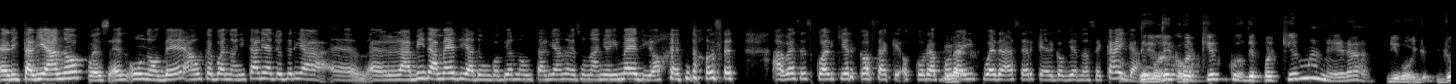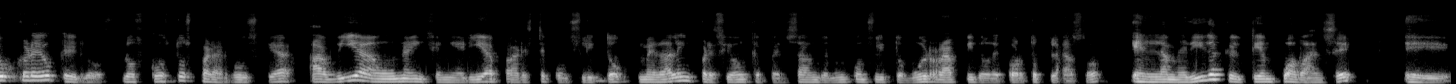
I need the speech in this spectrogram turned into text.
el italiano, pues es uno de, aunque bueno, en Italia yo diría, eh, la vida media de un gobierno italiano es un año y medio, entonces a veces cualquier cosa que ocurra por ahí puede hacer que el gobierno se caiga. De, de cualquier, de cualquier manera, digo, yo, yo creo que los, los costos para Rusia, había una ingeniería para este conflicto, me da la impresión que pensando en un conflicto muy rápido de corto plazo, en la medida que el tiempo avance, eh,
